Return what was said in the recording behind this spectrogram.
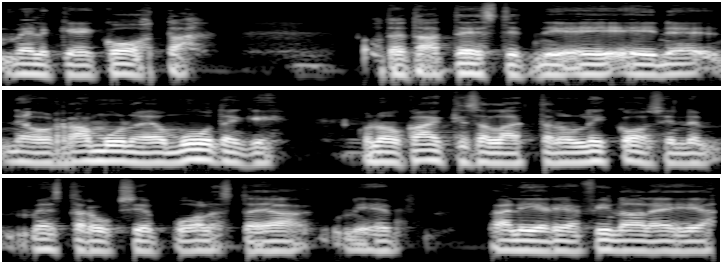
melkein kohta otetaan testit, niin ei, ei ne, ne on ramuna jo muutenkin, kun ne on kaikkensa laittanut likoon sinne mestaruuksien puolesta ja niihin välieriä finaaleihin ja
